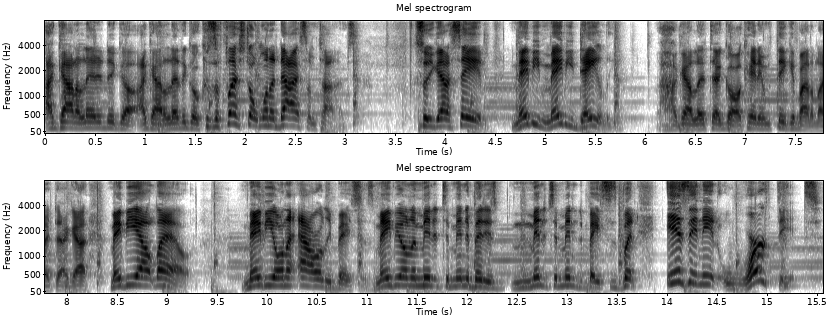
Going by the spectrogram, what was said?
I got to let it go. I got to let it go cuz the flesh don't want to die sometimes. So you got to say it maybe maybe daily. I got to let that go. I can't even think about it like that. I got maybe out loud maybe on an hourly basis, maybe on a minute to minute basis, minute to minute basis, but isn't it worth it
